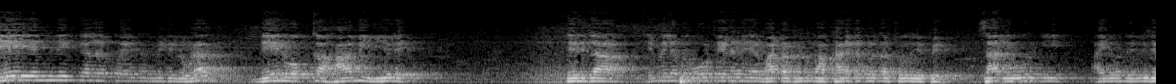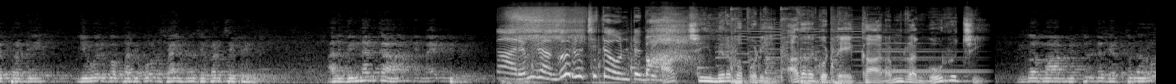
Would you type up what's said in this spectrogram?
ఏ ఎన్నికల పైన మీటింగ్ కూడా నేను ఒక్క హామీ ఇయ్యలే. నేను ఇట్లా ఎమ్మెల్యేపై ఓట్లేనని మాట్లాడుతున్నాను. మా కార్యకర్తలు నాకు చోదు చెప్పింది సార్ ఈ ఊరికి ఐదు వందలు ఎందుకు చెప్పండి? ఈ ఊరికి ఒక పది కోట్లు శాంక్షన్ చెప్పండి చెప్పింది అది విన్నాక నేను మైక్ చెప్పింది కారం రంగు రుచితో ఉంటుంది. ఆచి మిరపపొడి అదరగొట్టే కారం రంగు రుచి. ఇగో మా మిత్రులు చెప్తున్నారు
